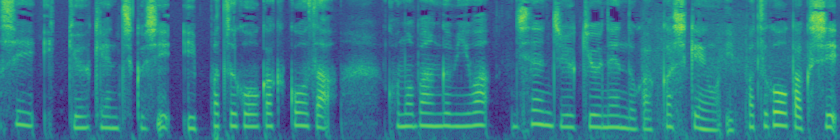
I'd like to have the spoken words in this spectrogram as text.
しい一級建築士一発合格講座。この番組は2019年度学科試験を一発合格し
